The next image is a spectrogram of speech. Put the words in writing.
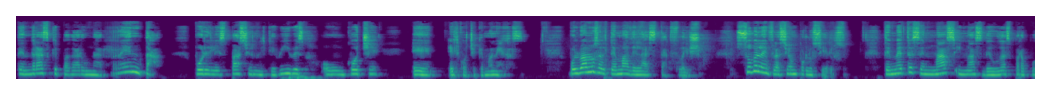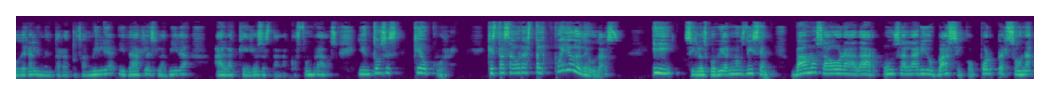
tendrás que pagar una renta por el espacio en el que vives o un coche, eh, el coche que manejas. Volvamos al tema de la stagflation. Sube la inflación por los cielos. Te metes en más y más deudas para poder alimentar a tu familia y darles la vida a la que ellos están acostumbrados. Y entonces, ¿qué ocurre? Que estás ahora hasta el cuello de deudas. Y si los gobiernos dicen, vamos ahora a dar un salario básico por persona,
